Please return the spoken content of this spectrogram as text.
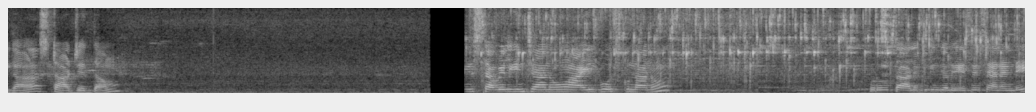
ఇక స్టార్ట్ చేద్దాం. స్టవ్ వెలిగించాను ఆయిల్ పోసుకున్నాను. ఇప్పుడు తాలింపు గింజలు వేసేసానండి.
